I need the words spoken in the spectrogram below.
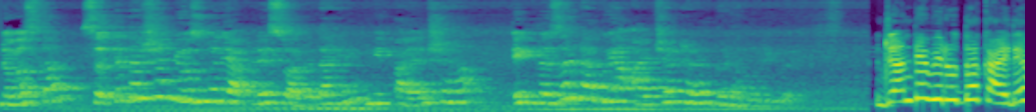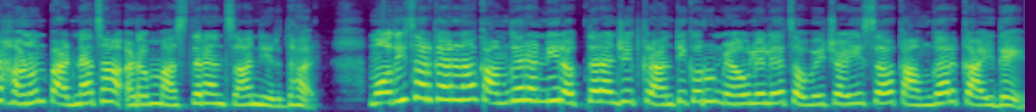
नमस्कार सत्यदर्शन न्यूजमध्ये आपले स्वागत आहे. मी पायल शहा. एक नजर टाकूया आजच्या ठळक घडामोडीवर. जनतेविरुद्ध कायदे हाणून पाडण्याचा अडम मास्तरांचा निर्धार. मोदी सरकारनं कामगारांनी रक्तरंजित क्रांती करून मिळवलेले चव्वेचाळीस कामगार कायदे.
